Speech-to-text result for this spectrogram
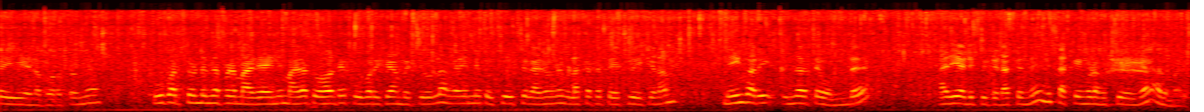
പെയ്യാണ് പുറത്തുനിന്ന്. പൂ പറിച്ചുകൊണ്ടിരുന്നപ്പോഴും മഴ. ഇനി മഴ തോന്നട്ടെ പൂ പറിക്കാൻ പറ്റുള്ളൂ. അങ്ങനെ ഇനി കൊച്ചു കൊച്ചു കാര്യങ്ങൾ വിളക്കൊക്കെ തേച്ച് വയ്ക്കണം മീൻ കറി ഇന്നത്തെ ഉണ്ട്. അരി അടുപ്പി ഇനി ചക്കയും കൂടെ വെച്ച് കഴിഞ്ഞാൽ അത് മതി.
